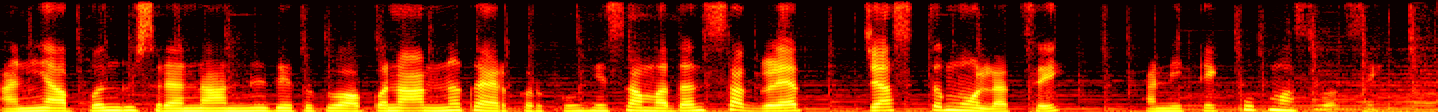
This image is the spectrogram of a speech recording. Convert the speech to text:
आणि आपण दुसऱ्यांना अन्न देतो तो आपण अन्न तयार करतो. हे समाधान सगळ्यात जास्त मोलाचं आहे आणि ते खूप महत्वाचं आहे.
